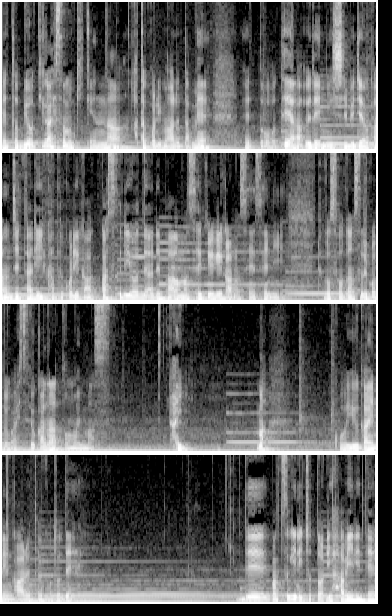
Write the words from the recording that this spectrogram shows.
えっと、病気が潜む危険な肩こりもあるため、えっと、手や腕にしびれを感じたり肩こりが悪化するようであれば、まあ、整形外科の先生にちょっと相談することが必要かなと思います。はい。まあこういう概念があるということでで、まあ、次にちょっとリハビリで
